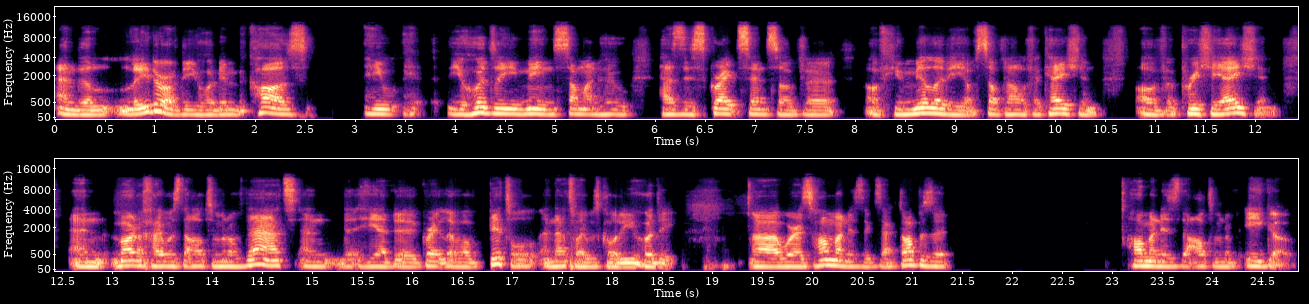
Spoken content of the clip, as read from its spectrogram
and the leader of the Yehudim because he Yehudi means someone who has this great sense of uh, of humility, of self nullification, of appreciation, and Mordechai was the ultimate of that, and he had a great level of bittul, and that's why he was called a Yehudi. Uh, whereas Haman is the exact opposite. Haman is the ultimate of ego.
